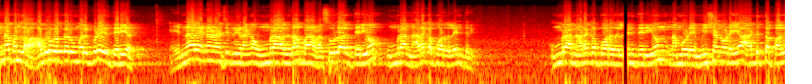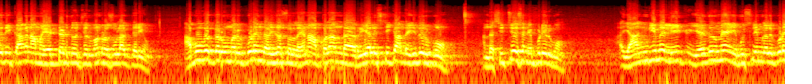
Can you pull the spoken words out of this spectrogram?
என்ன பண்ணலாம்? அபுபக்கர் உமருக்கு கூட இது தெரியாது. எல்லாரும் என்ன நினச்சிட்டு இருக்கிறாங்க? உம்ராவுக்கு தான் போனா ரசூலாவுக்கு தெரியும். உம்ரா நடக்க போறதில்லைன்னு தெரியும். உம்ரா நடக்க போறது இல்லைன்னு தெரியும். நம்முடைய மிஷனுடைய அடுத்த பகுதிக்காக நாம எட்டு எடுத்து வச்சிருக்கோம் ரசூலாக்கு தெரியும். அபுபக்கர் உமருக்கு கூட இந்த இதை சொல்ல ஏன்னா அப்பதான் அந்த ரியலிஸ்டிக்கா அந்த இது இருக்கும். அந்த சுச்சுவேஷன் எப்படி இருக்கும்? எங்கேயுமே லீக் எதுவுமே முஸ்லீம்களுக்கு கூட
